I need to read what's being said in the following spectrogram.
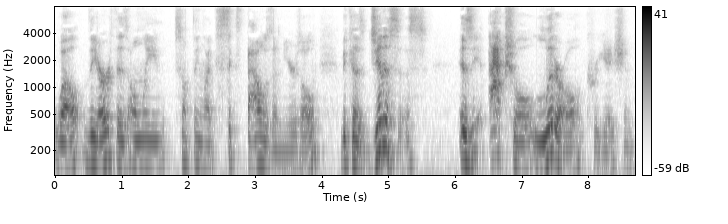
well, the earth is only something like 6,000 years old because Genesis is the actual literal creation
